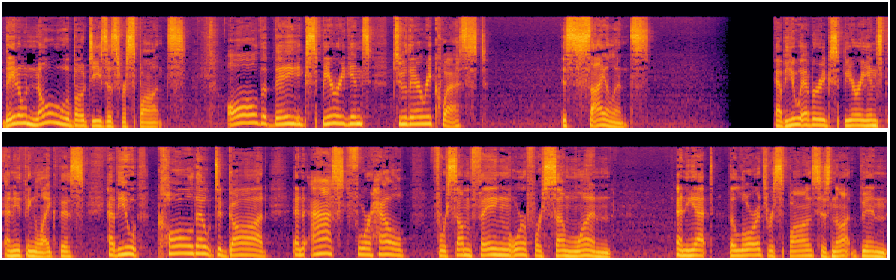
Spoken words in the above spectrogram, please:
They don't know about Jesus' response. All that they experience to their request is silence. Have you ever experienced anything like this? Have you called out to God and asked for help for something or for someone, and yet the Lord's response has not been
